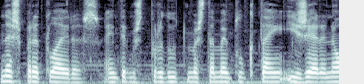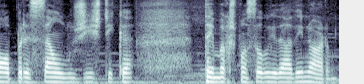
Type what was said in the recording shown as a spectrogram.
nas prateleiras, em termos de produto, mas também pelo que tem e gera na operação logística tem uma responsabilidade enorme.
